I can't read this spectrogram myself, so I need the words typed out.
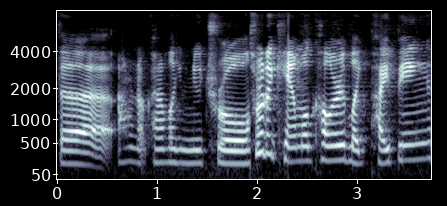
the, I don't know, kind of like neutral, sort of camel colored like piping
